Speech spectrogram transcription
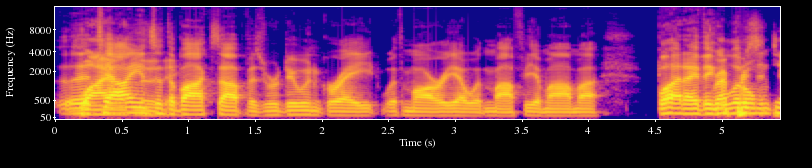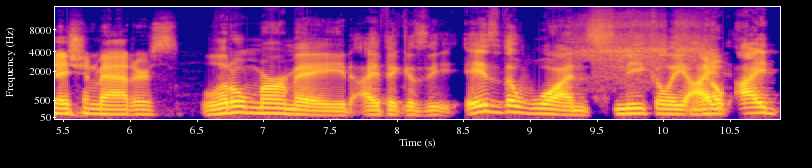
the Wild Italians at the box office were doing great with Mario with Mafia Mama. But I think Little representation matters. Little Mermaid, I think is the is the one sneakily. Nope. I I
